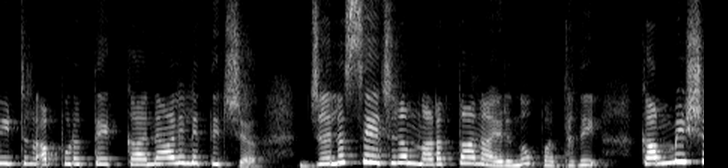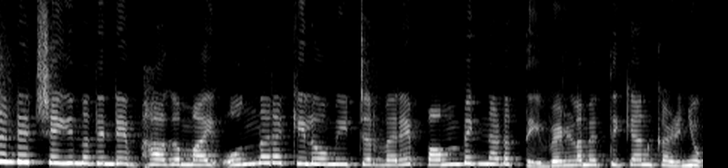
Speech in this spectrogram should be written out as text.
മീറ്റർ അപ്പുറത്തെ കനാലിലെത്തിച്ച് ജലസേചനം നടത്താനായിരുന്നു പദ്ധതി. കമ്മീഷന്റെ ചെയ്യുന്നതിന്റെ ഭാഗമായി ഒന്നര കിലോമീറ്റർ വരെ പമ്പിംഗ് നടത്തി വെള്ളമെത്തിക്കാൻ കഴിഞ്ഞു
